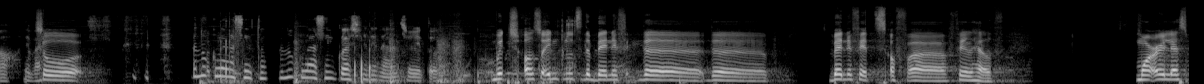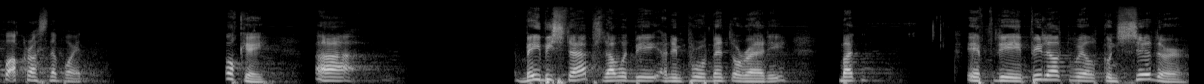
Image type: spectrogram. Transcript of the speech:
Oh, di ba? So, anong klase ito? Anong klaseng question and answer ito? which also includes the benefit the the benefits of uh, PhilHealth. More or less po across the board. Okay. Uh, baby steps, that would be an improvement already. But if the PhilHealth will consider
